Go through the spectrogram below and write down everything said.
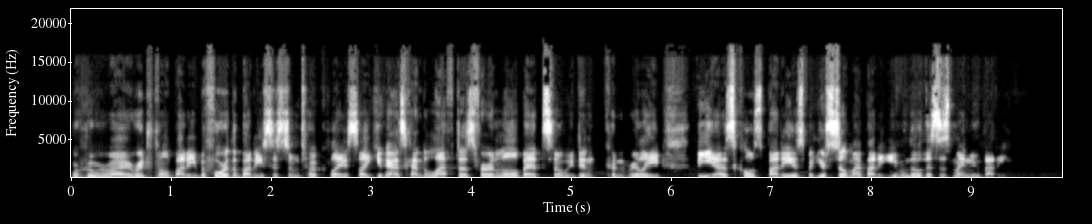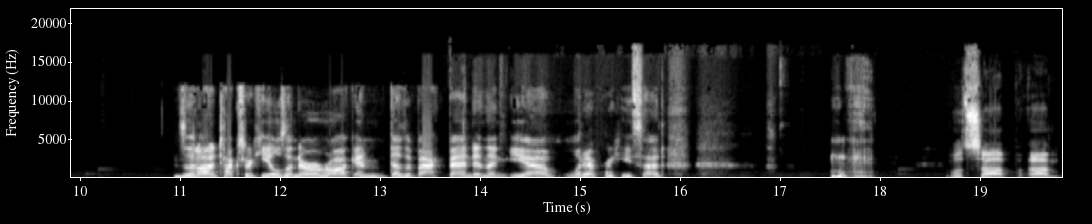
were who were my original buddy before the buddy system took place. Like you guys kind of left us for a little bit, so we didn't couldn't really be as close buddies. But you're still my buddy, even though this is my new buddy. Zanata tucks her heels under a rock and does a back bend, and then, yeah, whatever he said. What's up? Um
